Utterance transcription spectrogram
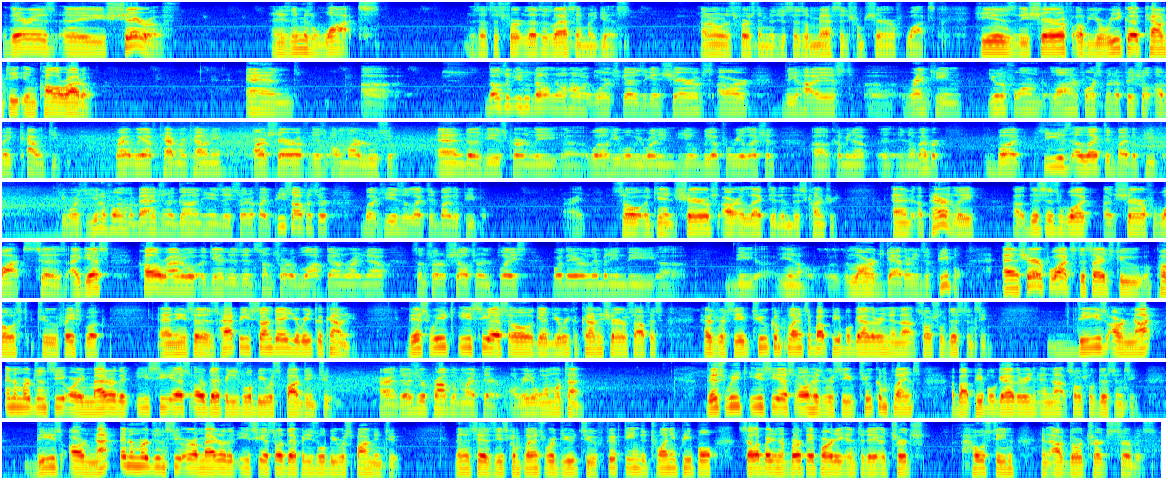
there is a sheriff, and his name is Watts. That's his first, that's his last name, I guess. I don't know what his first name is. It just says a message from Sheriff Watts. He is the sheriff of Eureka County in Colorado. And uh, those of you who don't know how it works, guys, again, sheriffs are the highest uh, ranking uniformed law enforcement official of a county. Right? We have Cameron County. Our sheriff is Omar Lucio. And uh, he is currently, uh, well, he will be running, he will be up for reelection uh, coming up in November. But he is elected by the people. He wears a uniform, a badge, and a gun. He is a certified peace officer, but he is elected by the people. All right. So again, sheriffs are elected in this country, and apparently, uh, this is what uh, Sheriff Watts says. I guess Colorado again is in some sort of lockdown right now, some sort of shelter in place where they are limiting the uh, the uh, you know large gatherings of people. And Sheriff Watts decides to post to Facebook, and he says, "Happy Sunday, Eureka County." This week, ECSO, again, Eureka County Sheriff's Office, has received two complaints about people gathering and not social distancing. These are not an emergency or a matter that ECSO deputies will be responding to. All right, there's your problem right there. I'll read it one more time. This week, ECSO has received two complaints about people gathering and not social distancing. These are not an emergency or a matter that ECSO deputies will be responding to. Then it says these complaints were due to 15 to 20 people celebrating a birthday party and today a church hosting an outdoor church service.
